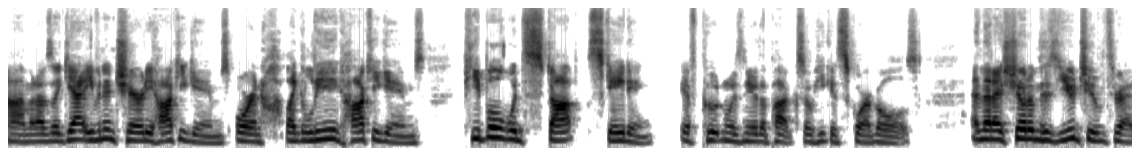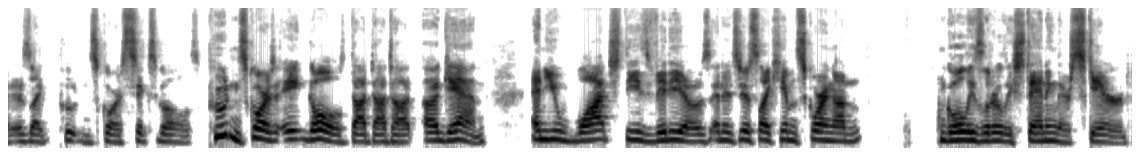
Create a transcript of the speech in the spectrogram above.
um, and I was like, yeah, even in charity hockey games or in like league hockey games, people would stop skating if Putin was near the puck so he could score goals. And then I showed him this YouTube thread. It was like Putin scores six goals. Putin scores eight goals. Dot dot dot again and you watch these videos and it's just like him scoring on goalies literally standing there scared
